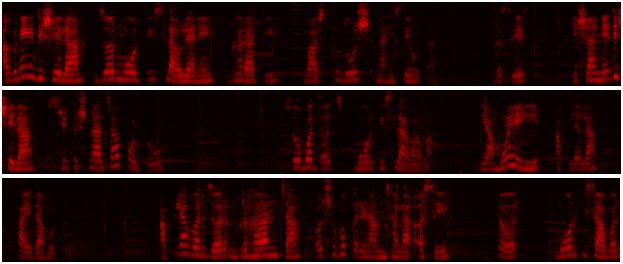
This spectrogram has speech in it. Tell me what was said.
आग्नेय दिशेला जर मोरपीस लावल्याने घरातील वास्तुदोष नाहीसे होतात. तसेच ईशान्य दिशेला श्रीकृष्णाचा फोटो सोबतच मोरपीस लावावा. यामुळेही आपल्याला फायदा होतो. आपल्यावर जर ग्रहांचा अशुभ परिणाम झाला असेल तर मोरपिसावर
